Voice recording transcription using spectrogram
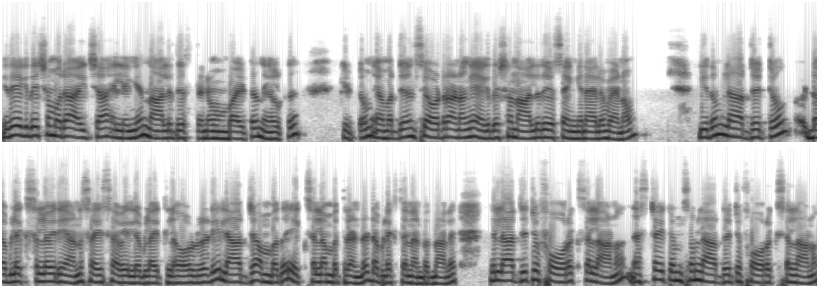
ഇത് ഏകദേശം ഒരാഴ്ച അല്ലെങ്കിൽ നാല് ദിവസത്തിന് മുമ്പായിട്ട് നിങ്ങൾക്ക് കിട്ടും. എമർജൻസി ഓർഡർ ആണെങ്കിൽ ഏകദേശം നാല് ദിവസം എങ്ങനെയാലും വേണം. ഇതും ലാർജ് ടു ഡബിൾ എക്സൽ വരെയാണ് സൈസ് അവൈലബിൾ ആയിട്ടുള്ളത് ഓൾറെഡി ലാർജ് അമ്പത് എക്സൽ അമ്പത്തിരണ്ട് ഡബിൾ എക്സൽ അമ്പത്തിനാല്. ഇത് ലാർജ് ടു ഫോർ എക്സൽ ആണ്. നെക്സ്റ്റ് ഐറ്റംസും ലാർജ് ടു ഫോർ എക്സൽ ആണ്.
